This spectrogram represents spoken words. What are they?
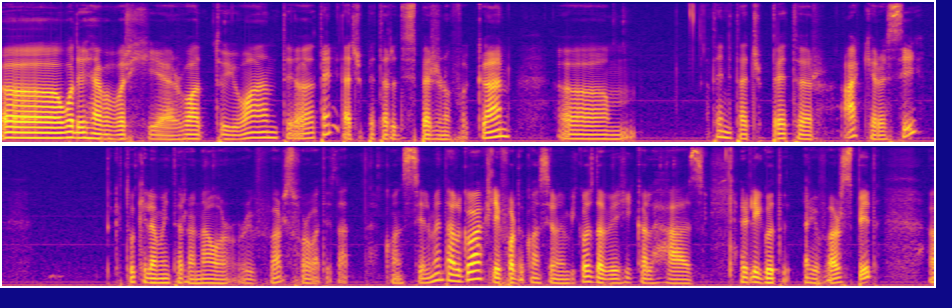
uh, what do you have over here? What do you want? Uh, tiny touch better dispersion of a gun. Um, tiny touch better accuracy 2 kilometer an hour reverse for what is that concealment I'll go actually for the concealment because the vehicle has really good reverse speed uh,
